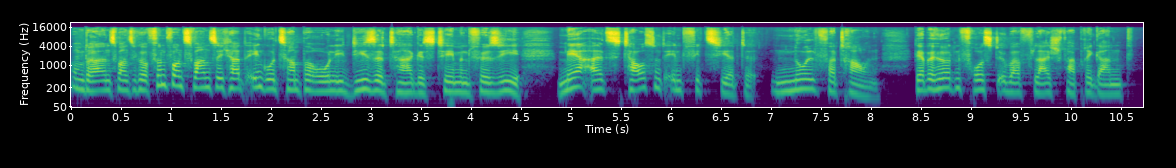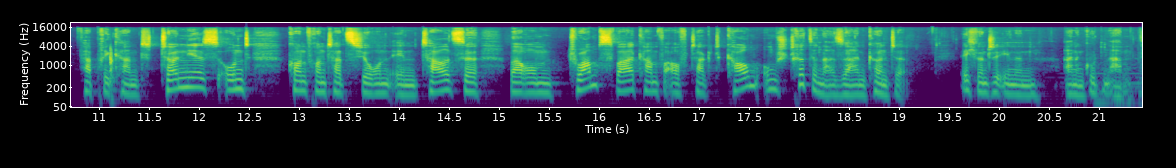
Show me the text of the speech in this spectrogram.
Um 23.25 Uhr hat Ingo Zamperoni diese Tagesthemen für Sie. Mehr als 1000 Infizierte, null Vertrauen. Der Behördenfrust über Fleischfabrikant Fabrikant Tönnies und Konfrontation in Talze, warum Trumps Wahlkampfauftakt kaum umstrittener sein könnte. Ich wünsche Ihnen einen guten Abend.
